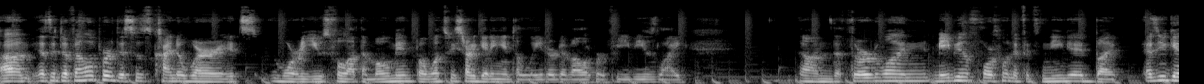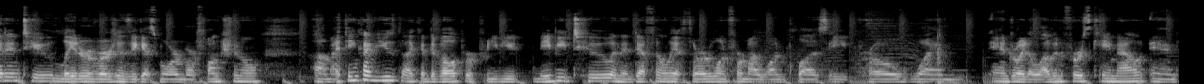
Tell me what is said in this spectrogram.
um, as a developer, this is kind of where it's more useful at the moment, but once we start getting into later developer previews like um, the third one, maybe the fourth one if it's needed, but as you get into later versions, it gets more and more functional. Um, I think I've used like a developer preview, maybe two, and then definitely a third one for my OnePlus 8 Pro when Android 11 first came out. And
